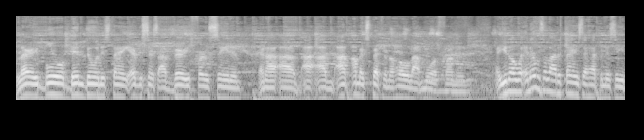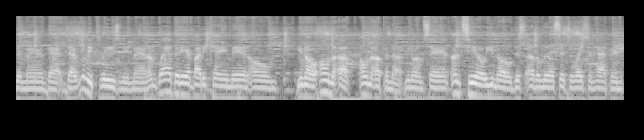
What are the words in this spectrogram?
Larry Bull been doing this thing ever since I very first seen him, and I I, I, I I'm expecting a whole lot more from him. And you know what? And there was a lot of things that happened this evening, man, that, that really pleased me, man. I'm glad that everybody came in on, you know, on the up, on the up and up, you know what I'm saying? Until, you know, this other little situation happened.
